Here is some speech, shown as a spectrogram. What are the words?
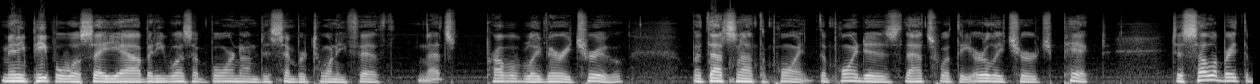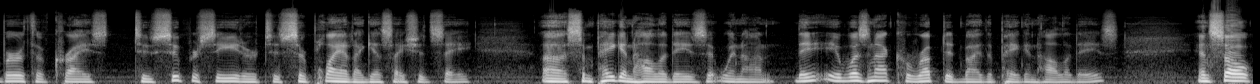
Many people will say, yeah, but he wasn't born on December 25th. And that's probably very true, but that's not the point. The point is that's what the early church picked to celebrate the birth of Christ, to supersede or to supplant, I guess I should say, uh, some pagan holidays that went on. They, it was not corrupted by the pagan holidays. And so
